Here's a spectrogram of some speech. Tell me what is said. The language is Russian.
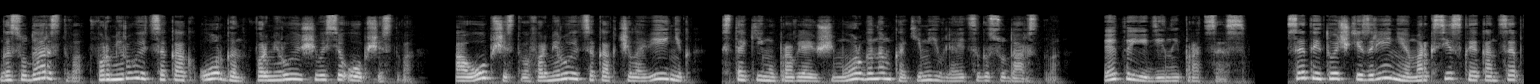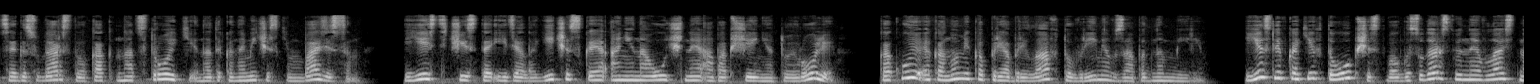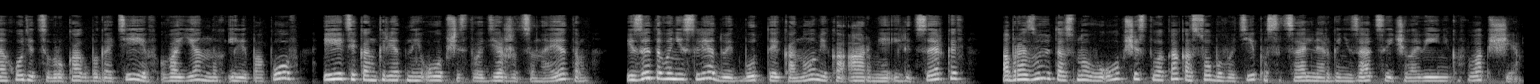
Государство формируется как орган формирующегося общества, а общество формируется как человейник с таким управляющим органом, каким является государство. Это единый процесс. С этой точки зрения марксистская концепция государства как надстройки над экономическим базисом – есть чисто идеологическое, а не научное обобщение той роли, какую экономика приобрела в то время в западном мире. Если в каких-то обществах государственная власть находится в руках богатеев, военных или попов, и эти конкретные общества держатся на этом, из этого не следует, будто экономика, армия или церковь образуют основу общества как особого типа социальной организации человейников вообще.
